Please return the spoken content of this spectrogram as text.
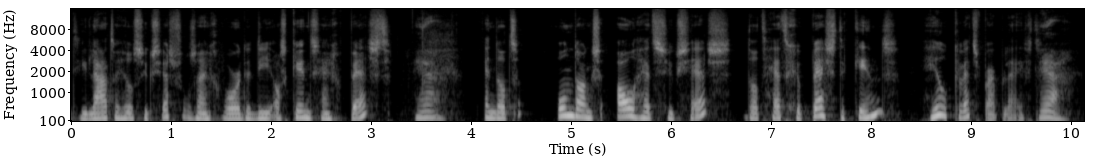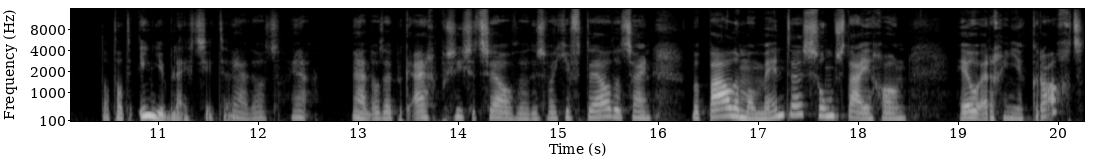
die later heel succesvol zijn geworden, die als kind zijn gepest. ja, En dat ondanks al het succes, dat het gepeste kind heel kwetsbaar blijft. ja. Dat dat in je blijft zitten. Ja, dat. Ja. Ja, dat heb ik eigenlijk precies hetzelfde. Dus wat je vertelt, dat zijn bepaalde momenten. Soms sta je gewoon heel erg in je kracht.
